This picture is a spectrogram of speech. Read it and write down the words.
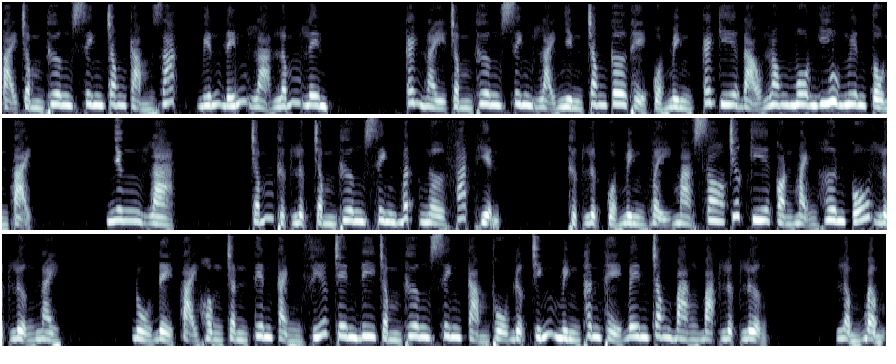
tại trầm thương sinh trong cảm giác biến đến lạ lẫm lên. Cái này trầm thương sinh lại nhìn trong cơ thể của mình cái kia đạo long môn yêu nguyên tồn tại. Nhưng là, chấm thực lực trầm thương sinh bất ngờ phát hiện. Thực lực của mình vậy mà so trước kia còn mạnh hơn cố lực lượng này. Đủ để tại hồng trần tiên cảnh phía trên đi trầm thương sinh cảm thụ được chính mình thân thể bên trong bàng bạc lực lượng. lẩm bẩm.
